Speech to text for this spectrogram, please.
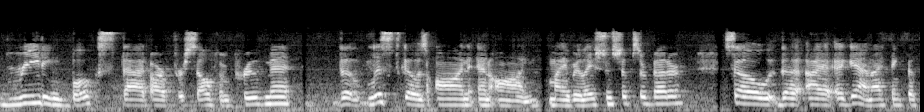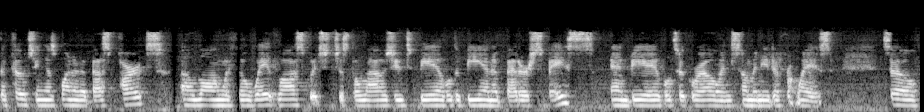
reading books that are for self improvement. The list goes on and on. My relationships are better. So the I, again, I think that the coaching is one of the best parts, along with the weight loss, which just allows you to be able to be in a better space and be able to grow in so many different ways. So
